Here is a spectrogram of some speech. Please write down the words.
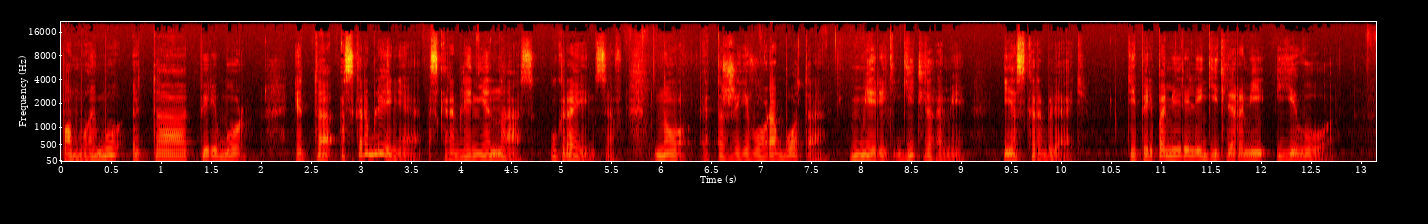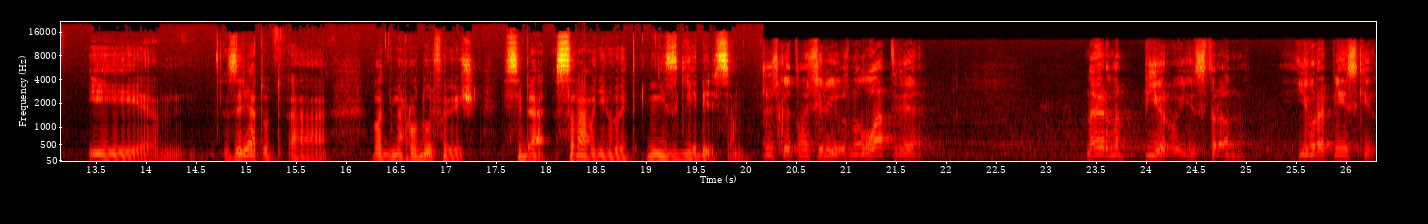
По-моему, это перебор. Это оскорбление, оскорбление нас, украинцев. Но это же его работа мерить Гитлерами и оскорблять. Теперь померили Гитлерами его. И зря тут а, Владимир Рудольфович себя сравнивает не с Геббельсом. Отношусь к этому серьезно. Латвия, наверное, первый из стран европейских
